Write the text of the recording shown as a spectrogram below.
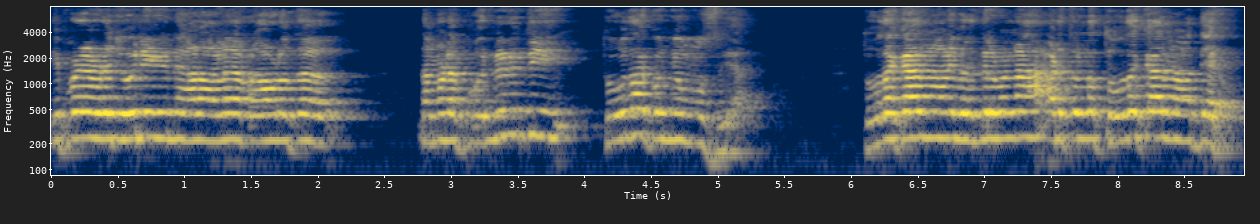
ഇപ്പോഴവിടെ ജോലി ചെയ്യുന്ന ആളാണ് എറണാകുളത്ത് നമ്മുടെ പൊന്നുരുതി തൂത കുഞ്ഞു മുസ്ലിയാർ തൂതക്കാരനാണ് പെരിന്തൽമണ്ണ അടുത്തുള്ള തൂതക്കാരനാണ് അദ്ദേഹം.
